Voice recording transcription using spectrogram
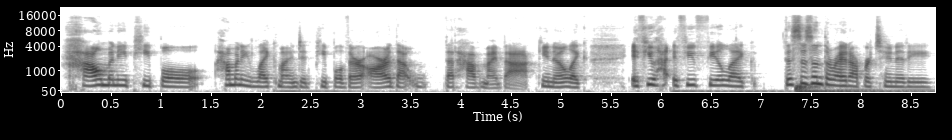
how many people how many like-minded people there are that that have my back you know like if you ha- if you feel like this isn't the right opportunity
